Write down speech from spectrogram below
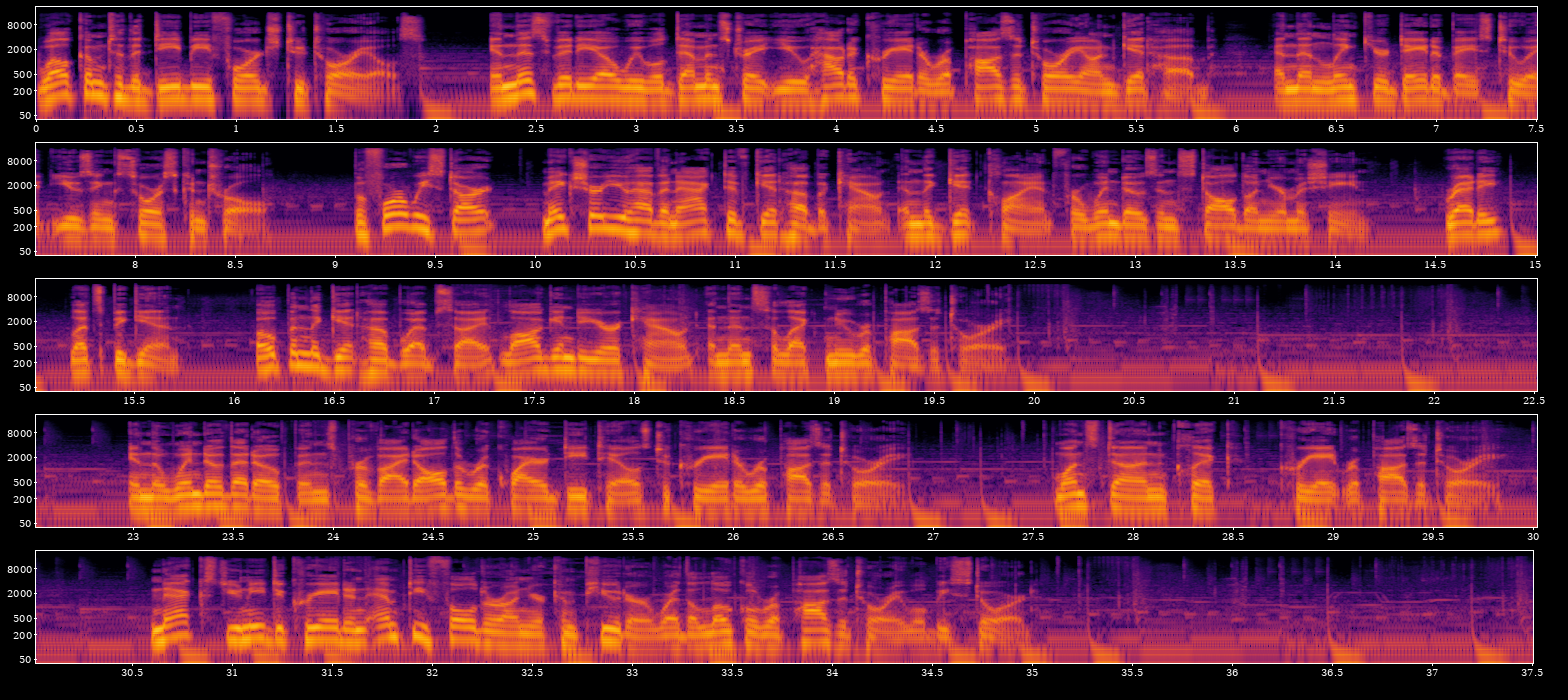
Welcome to the dbForge tutorials. In this video, we will demonstrate you how to create a repository on GitHub and then link your database to it using source control. Before we start, make sure you have an active GitHub account and the Git client for Windows installed on your machine. Ready? Let's begin. Open the GitHub website, log into your account, and then select New Repository. In the window that opens, provide all the required details to create a repository. Once done, click Create Repository. Next, you need to create an empty folder on your computer where the local repository will be stored.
